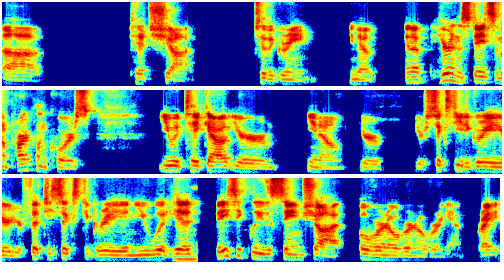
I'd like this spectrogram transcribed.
uh, pitch shot to the green, you know, in a, here in the states in a parkland course, you would take out your you know your your 60 degree or your 56 degree, and you would hit mm-hmm. basically the same shot over and over and over again, right?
